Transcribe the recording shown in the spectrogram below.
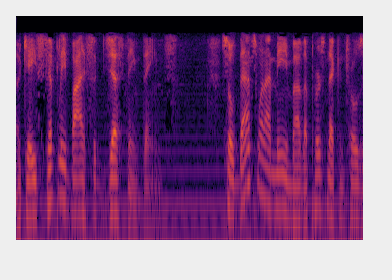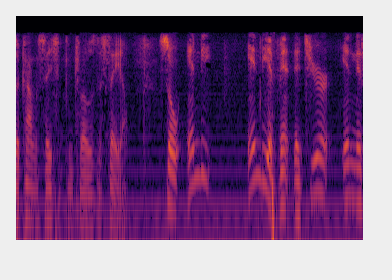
Okay, simply by suggesting things. So that's what I mean by the person that controls the conversation controls the sale. So in the in the event that you're in this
